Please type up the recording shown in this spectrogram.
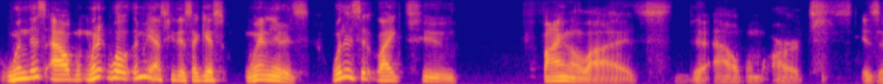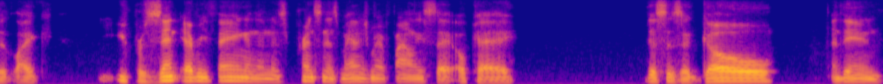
when this album when well let me ask you this i guess when it is what is it like to finalize the album art? Is it like you present everything and then his prince and his management finally say okay this is a go and then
